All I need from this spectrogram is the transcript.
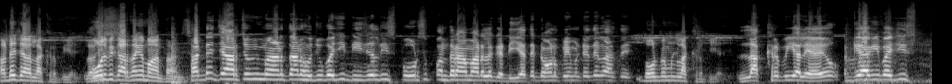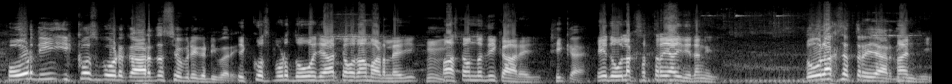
4.5 ਲੱਖ ਰੁਪਏ ਜੀ। ਹੋਰ ਵੀ ਕਰ ਦਾਂਗੇ ਮਾਨਤਾਨ 4.5 ਚੋਂ ਵੀ ਮਾਨਤਾਨ ਹੋ ਜੂਗਾ ਜੀ ਡੀਜ਼ਲ ਦੀ ਸਪੋਰਟਸ 15 ਮਾਡਲ ਗੱਡੀ ਆ ਤੇ ਡਾਊਨ ਪੇਮੈਂਟ ਇਹਦੇ ਵਾਸਤੇ? ਦੋਨ ਪੇਮੈਂਟ ਲੱਖ ਰੁਪਏ ਜੀ। ਲੱਖ ਰੁਪਈਆ ਲਿਆਇਓ ਅੱਗੇ ਆ ਗਈ ਬਾਈ ਜੀ ਫੋਰਡ ਦੀ ਇਕੋ ਸਪੋਰਟ ਕਾਰ ਦੱਸਿਓ ਵੀਰੇ ਗੱਡੀ ਬਾਰੇ। ਇਕੋ ਸਪੋਰਟ 2014 ਮਾਡਲ ਹੈ ਜੀ ਫਸਟ ਓਨਰ ਦੀ ਕਾਰ ਹੈ ਜੀ। ਠੀਕ ਹੈ। ਇਹ 270000 ਦੀ ਦੇ ਦਾਂਗੇ ਜੀ 270000 ਦੀ। ਹਾਂਜੀ।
